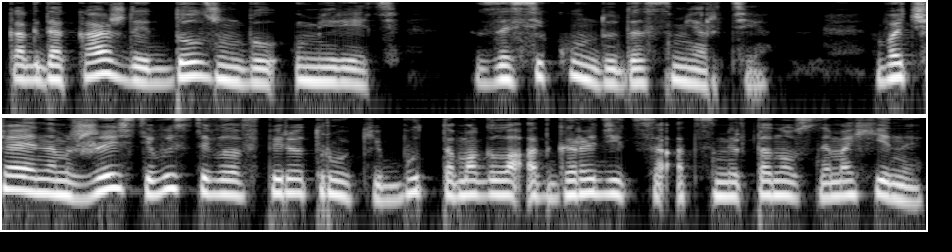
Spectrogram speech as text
когда каждый должен был умереть. За секунду до смерти. В отчаянном жесте выставила вперед руки, будто могла отгородиться от смертоносной махины,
